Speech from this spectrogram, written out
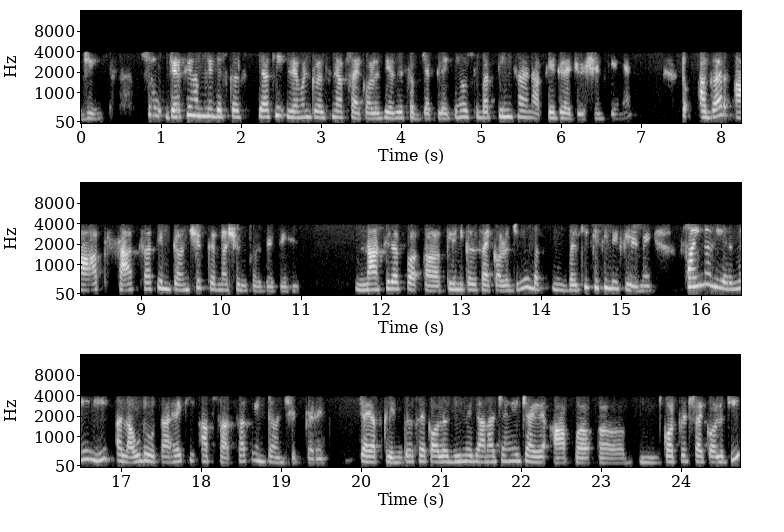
जी। सो so, जैसे हमने डिस्कस किया कि इलेवन ट्वेल्थ में आप साइकोलॉजी एज ए सब्जेक्ट लेते हैं उसके बाद तीन साल आपके ग्रेजुएशन के हैं। तो अगर आप साथ साथ इंटर्नशिप करना शुरू कर देते हैं ना सिर्फ़ क्लिनिकल साइकोलॉजी में बल्कि किसी भी फ़ील्ड में फाइनल ईयर में ही अलाउड होता है कि आप साथ साथ इंटर्नशिप करें। चाहे आप क्लिनिकल साइकोलॉजी में जाना चाहें चाहे आप कॉर्पोरेट साइकोलॉजी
